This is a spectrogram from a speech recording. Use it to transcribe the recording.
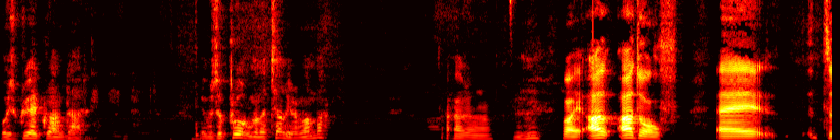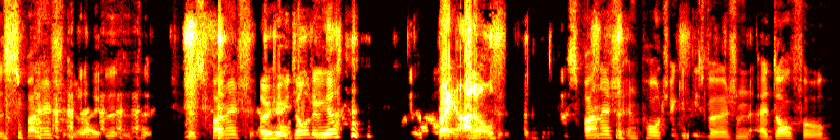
or his great granddad. It was a program on the telly, remember? I don't know. Mhm. Right, Ad- Adolf. Uh, the Spanish. Right. the, the, the Spanish. Oh, who are you talking to Portuguese- here? Right, Adolf. The Spanish and Portuguese version, Adolfo,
